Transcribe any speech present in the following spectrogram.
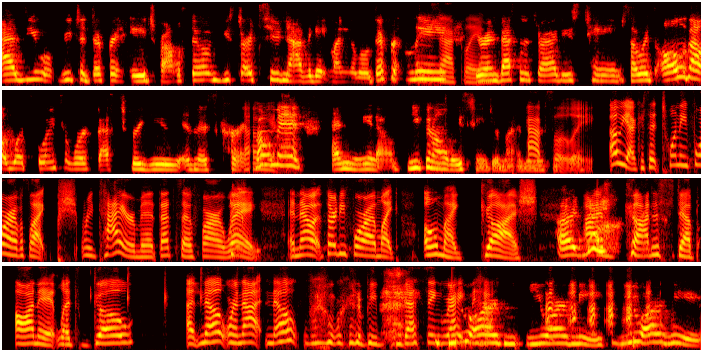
as you reach a different age milestone, you start to navigate money a little differently. Exactly. Your investment strategies change. So it's all about what's going to work best for you in this current oh, moment. Yeah. And you know, you can always change your mind. Absolutely. Oh yeah. Cause at 24, I was like, retirement, that's so far away. and now at 34, I'm like, oh my gosh, I have got to step on it. Let's go. Uh, no, we're not. No, we're going to be investing right you now. Are, you are me. You are me.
